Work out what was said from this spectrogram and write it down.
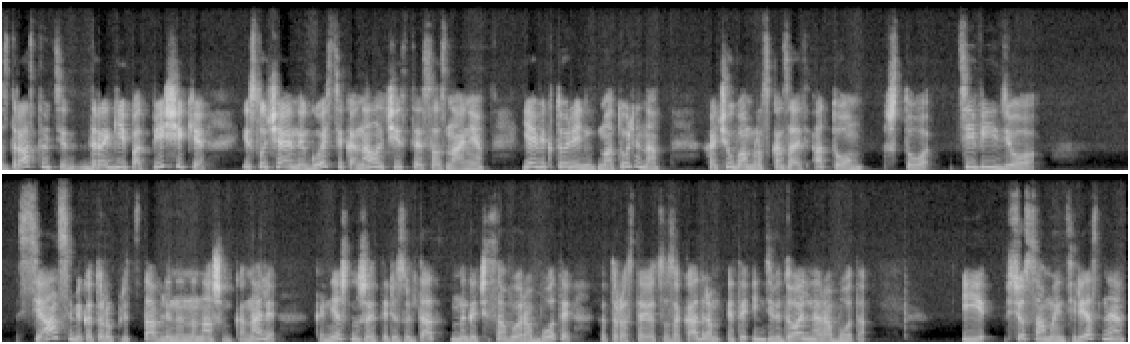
Здравствуйте, дорогие подписчики и случайные гости канала «Чистое сознание». Я Виктория Нигматулина. Хочу вам рассказать о том, что те видео с сеансами, которые представлены на нашем канале, конечно же, это результат многочасовой работы, которая остается за кадром. Это индивидуальная работа. И все самое интересное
